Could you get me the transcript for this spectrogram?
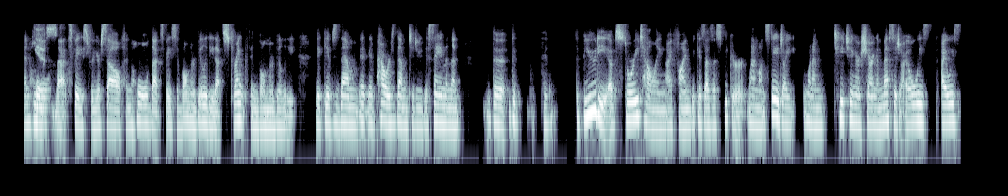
and hold yes. that space for yourself and hold that space of vulnerability, that strength in vulnerability. It gives them, it empowers them to do the same. And then the, the, the the beauty of storytelling i find because as a speaker when i'm on stage i when i'm teaching or sharing a message i always i always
